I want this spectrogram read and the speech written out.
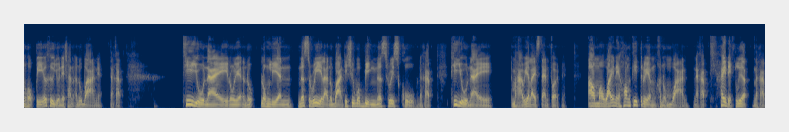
4-6ปีก็คืออยู่ในชั้นอนุบาลเนี่ยนะครับ ที่อยู่ในโรงเรียนอนุโรงเรียนเนอร์เซอรี่และอนุบาลที่ชื่อว่า Bing Nursery School นะครับ ที่อยู่ในมหาวิทยาลัยสแตนฟอร์ดเนี่ยเอามาไว้ในห้องที่เตรียมขนมหวานนะครับ ให้เด็กเลือกนะครับ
